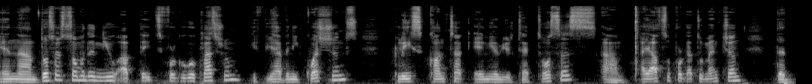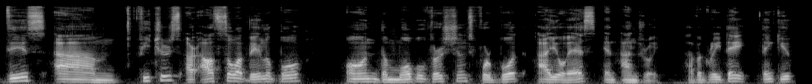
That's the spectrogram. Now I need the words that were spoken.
And um, those are some of the new updates for Google Classroom. If you have any questions, please contact any of your tech TOSAs. Um, I also forgot to mention that these um, features are also available on the mobile versions for both iOS and Android. Have a great day. Thank you.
